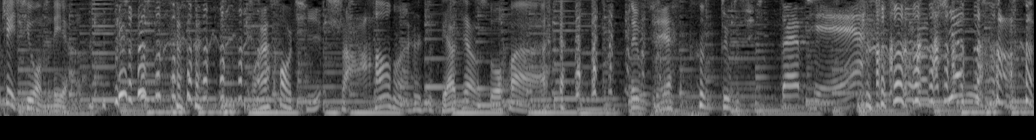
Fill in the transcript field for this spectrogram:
这期我们厉害了，我还好奇，啥玩意儿？不要这样说话。对不起，对不起，对不起，我的天哪！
